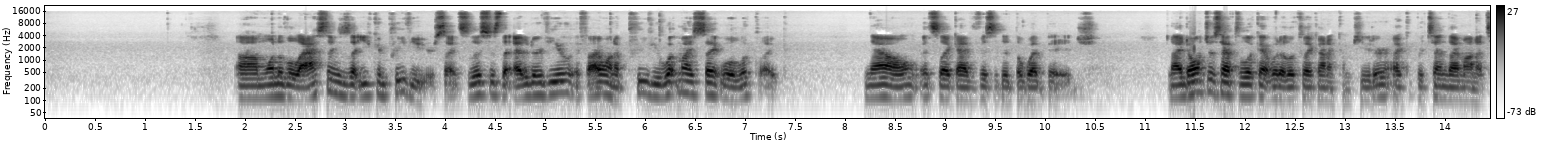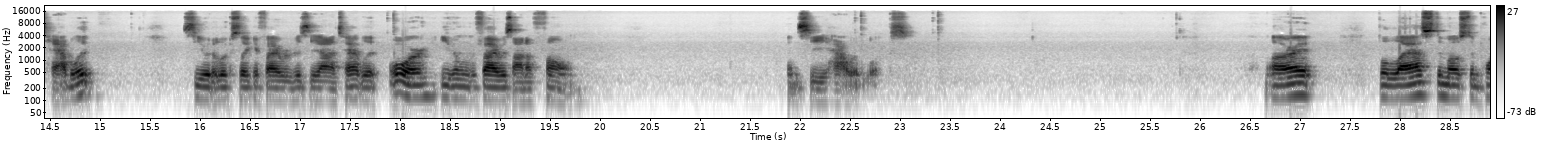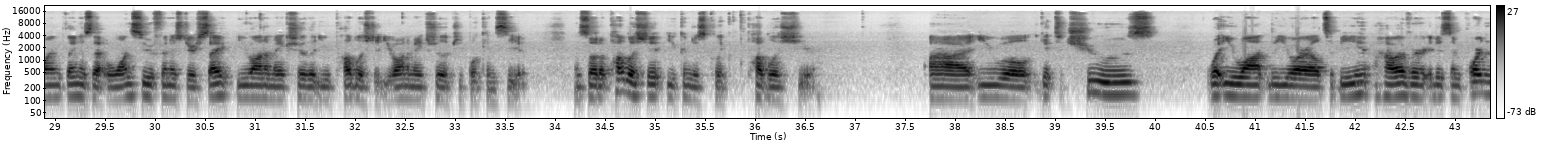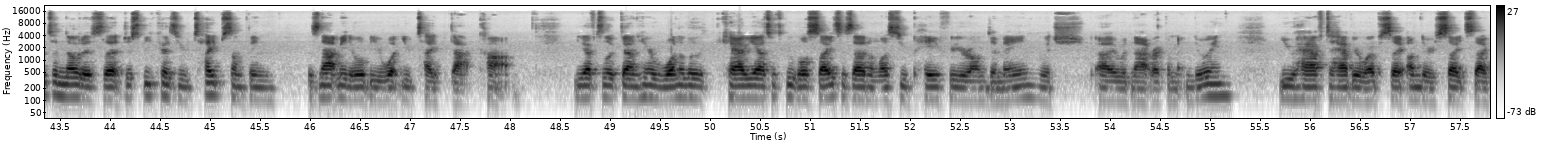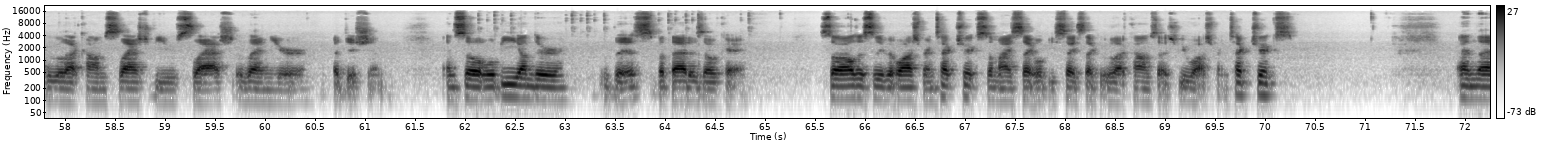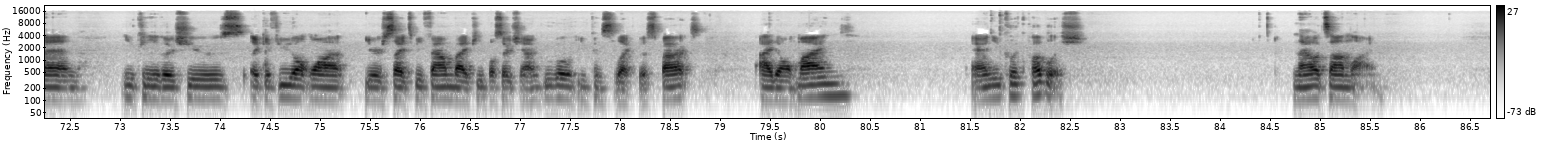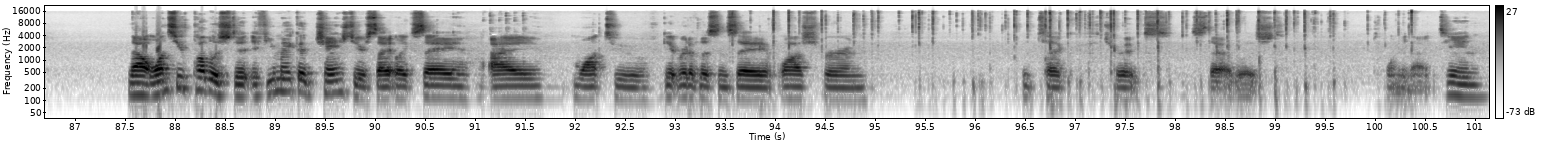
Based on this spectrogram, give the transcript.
Um, one of the last things is that you can preview your site. So this is the editor view. If I want to preview what my site will look like, now it's like I've visited the web page. And I don't just have to look at what it looks like on a computer. I could pretend I'm on a tablet, see what it looks like if I were visited on a tablet, or even if I was on a phone, and see how it looks. Alright, the last and most important thing is that once you've finished your site, you want to make sure that you publish it. You want to make sure that people can see it. And so to publish it, you can just click Publish here. Uh, you will get to choose what you want the URL to be. However, it is important to notice that just because you type something does not mean it will be what you type.com. You have to look down here. One of the caveats with Google Sites is that unless you pay for your own domain, which I would not recommend doing, you have to have your website under sites.google.com slash view slash then your edition. And so it will be under this, but that is okay. So I'll just leave it Washburn Tech Tricks, so my site will be sites.google.com slash view Washburn Tech Tricks. And then you can either choose, like if you don't want your site to be found by people searching on Google, you can select this box. I don't mind. And you click Publish. Now it's online. Now, once you've published it, if you make a change to your site, like say I want to get rid of this and say Washburn Tech Tricks established 2019,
